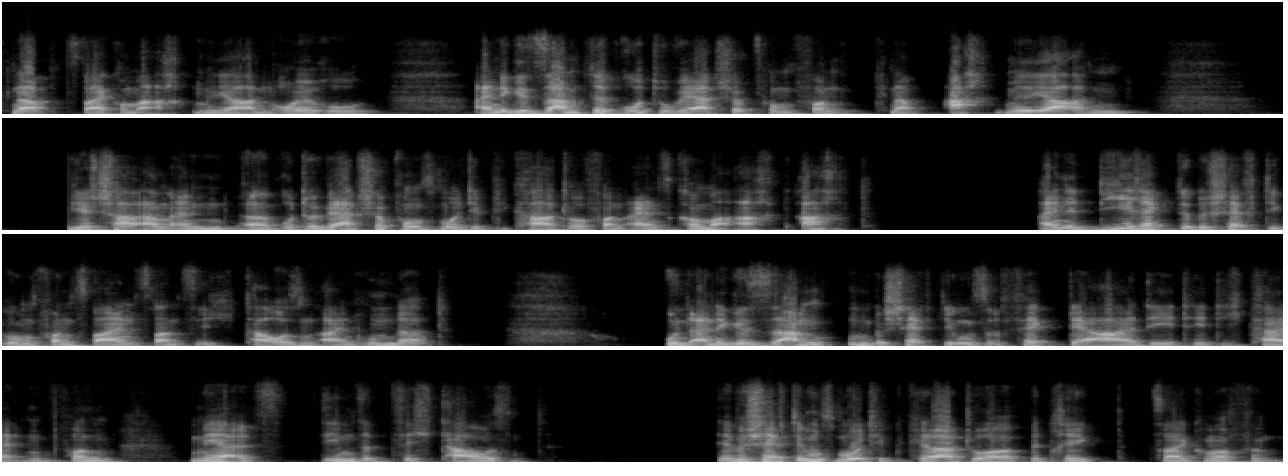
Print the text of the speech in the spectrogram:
knapp 2,8 Milliarden Euro, eine gesamte Bruttowertschöpfung von knapp 8 Milliarden. Wir haben einen äh, Bruttowertschöpfungsmultiplikator von 1,88, eine direkte Beschäftigung von 22.100 und einen gesamten Beschäftigungseffekt der ARD-Tätigkeiten von mehr als 77.000. Der Beschäftigungsmultiplikator beträgt 2,5.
